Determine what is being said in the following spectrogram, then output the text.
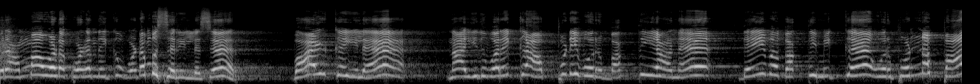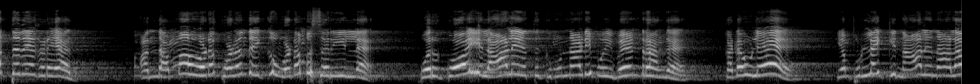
ஒரு அம்மாவோட குழந்தைக்கு உடம்பு சரியில்லை சார். வாழ்க்கையில நான் இதுவரைக்கும் அப்படி ஒரு பக்தியான தெய்வ பக்தி மிக்க ஒரு பொண்ணை பார்த்ததே கிடையாது. அந்த அம்மாவோட குழந்தைக்கு உடம்பு சரியில்லை. ஒரு கோயில் ஆலயத்துக்கு முன்னாடி போய் வேண்டுறாங்க. கடவுளே என் பிள்ளைக்கு நாலு நாளா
